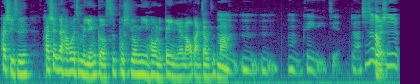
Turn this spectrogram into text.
他其实他现在他会这么严格，是不希望你以后你被你的老板这样子骂。嗯嗯嗯嗯，可以理解。对啊，其实老师，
